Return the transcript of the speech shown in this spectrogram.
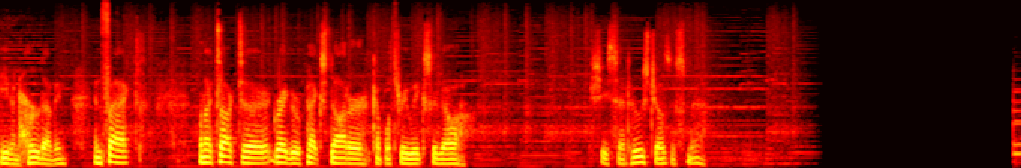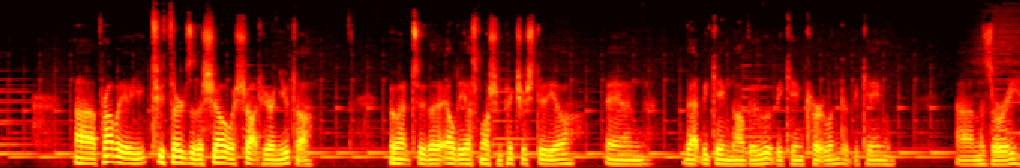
even heard of him. In fact, when I talked to Gregory Peck's daughter a couple, three weeks ago, she said, Who's Joseph Smith? Uh, probably two thirds of the show was shot here in Utah. We went to the LDS Motion Picture Studio, and that became Nauvoo, it became Kirtland, it became uh, Missouri.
